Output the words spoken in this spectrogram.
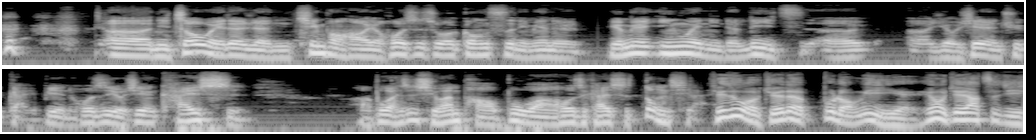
呃，你周围的人、亲朋好友，或是说公司里面的人，有没有因为你的例子而呃，有些人去改变，或是有些人开始？啊，不管是喜欢跑步啊，或者开始动起来，其实我觉得不容易耶，因为我觉得要自己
